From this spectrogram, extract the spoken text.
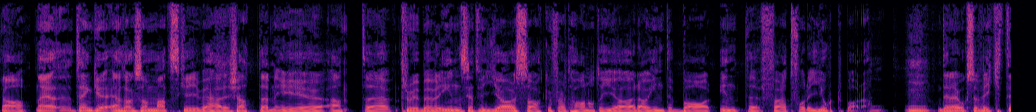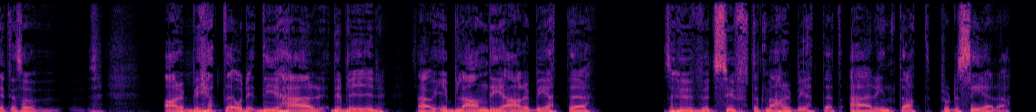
Ja, jag tänker en sak som Mats skriver här i chatten är att eh, tror vi behöver inse att vi gör saker för att ha något att göra och inte, bar, inte för att få det gjort bara. Mm. Det är också viktigt. Alltså, arbete, och det, det är här det blir, här, ibland är arbete, alltså huvudsyftet med arbetet är inte att producera.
